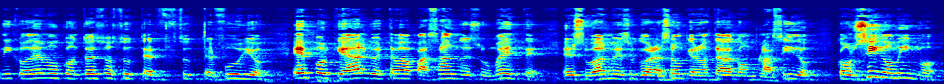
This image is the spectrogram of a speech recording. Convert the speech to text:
Nicodemo con todos esos subterfugios, es porque algo estaba pasando en su mente, en su alma y en su corazón, que no estaba complacido consigo mismo.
